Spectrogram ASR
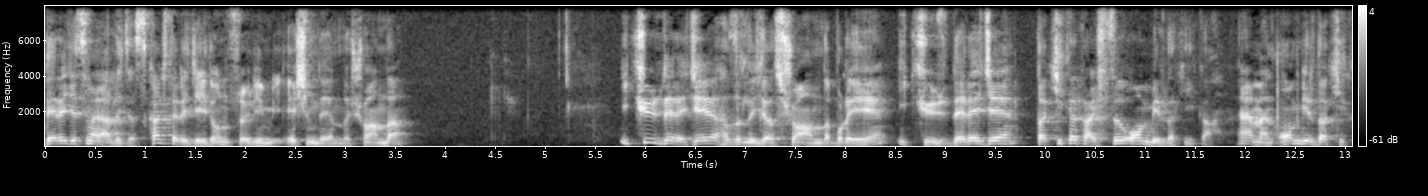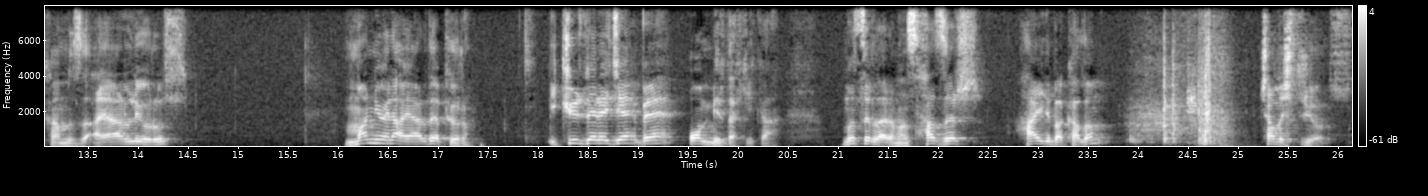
derecesini ayarlayacağız. Kaç dereceydi onu söyleyeyim. Eşim de yanında şu anda. 200 dereceye hazırlayacağız şu anda burayı. 200 derece. Dakika kaçtı? 11 dakika. Hemen 11 dakikamızı ayarlıyoruz. Manuel ayarda yapıyorum. 200 derece ve 11 dakika. Mısırlarımız hazır. Haydi bakalım. Çalıştırıyoruz.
